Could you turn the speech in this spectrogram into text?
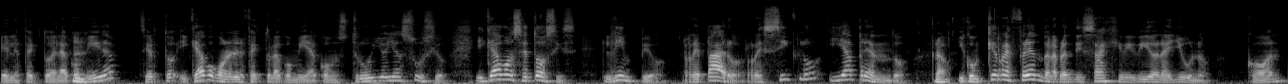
el efecto de la comida, ¿cierto? ¿Y qué hago con el efecto de la comida? Construyo y ensucio. ¿Y qué hago en cetosis? Limpio, reparo, reciclo y aprendo. Claro. ¿Y con qué refrendo el aprendizaje vivido en ayuno? Con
